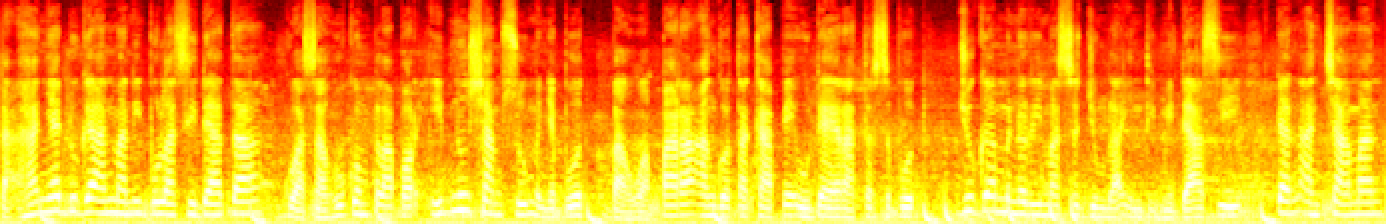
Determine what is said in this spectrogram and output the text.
Tak hanya dugaan manipulasi data, kuasa hukum pelapor Ibnu Syamsu menyebut bahwa para anggota KPU daerah tersebut juga menerima sejumlah intimidasi dan ancaman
